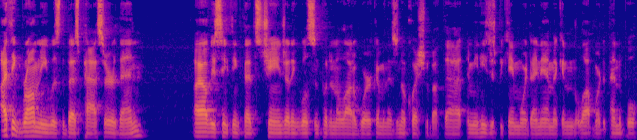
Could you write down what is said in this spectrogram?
I think Romney was the best passer then. I obviously think that's changed. I think Wilson put in a lot of work. I mean, there's no question about that. I mean, he just became more dynamic and a lot more dependable.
